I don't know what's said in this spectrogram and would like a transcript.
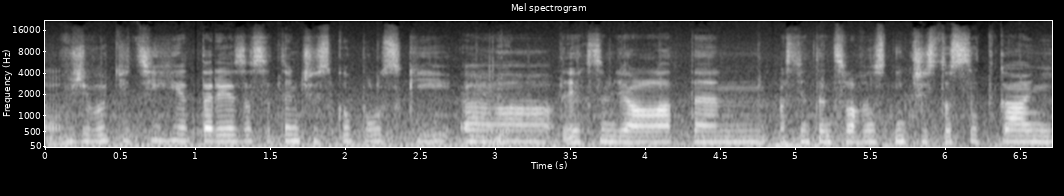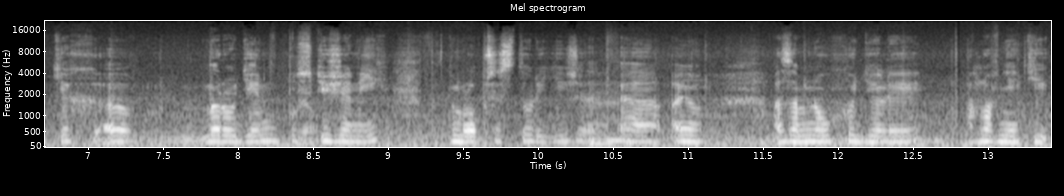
A... V Životicích je tady je zase ten česko-polský, a jak jsem dělala ten, vlastně ten slavnostní křisto setkání těch uh, rodin postižených, tak tam bylo přes 100 lidí, že? Hmm. A, a, jo. a za mnou chodili a hlavně ti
